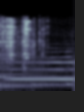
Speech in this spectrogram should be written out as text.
Música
